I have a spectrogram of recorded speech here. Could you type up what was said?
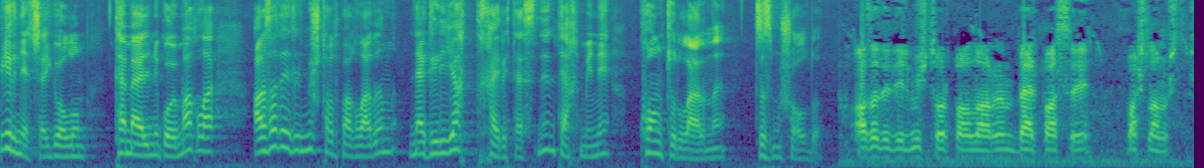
bir neçə yolun təməlini qoymaqla azad edilmiş torpaqların nəqliyyat xəritəsinin təxmini konturlarını cızmış oldu azad edilmiş torpaqların bərpası başlamışdır.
